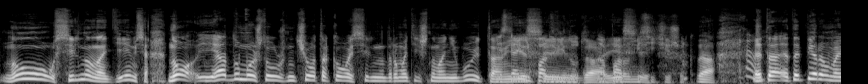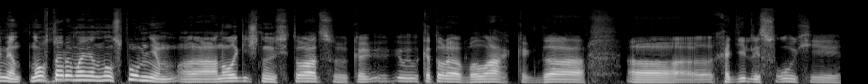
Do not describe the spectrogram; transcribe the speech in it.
Ну, сильно надеемся. Но я думаю, что уже ничего такого сильно драматичного не будет. Там, если, если они подвинут да, на пару если, месячишек. Да. да. Это, это первый момент. Но второй момент, ну, вспомним э, аналогичную ситуацию, как, которая была, когда э, ходили слухи Э,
